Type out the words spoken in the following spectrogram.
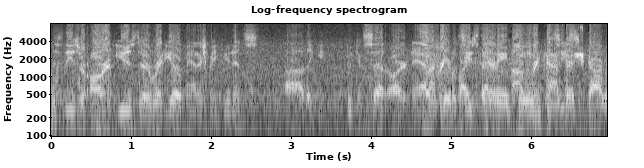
This, these are RMUs, they're radio management units. Uh, they can, we can set our nav Frontier Flight frequencies there, 718, com contact frequencies. Chicago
